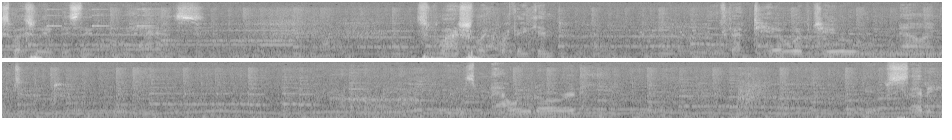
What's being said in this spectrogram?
especially if this thing only has splash like we're thinking. It's got tail whip too. Now I'm concerned. Uh, is Mallard already? Be upsetting.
